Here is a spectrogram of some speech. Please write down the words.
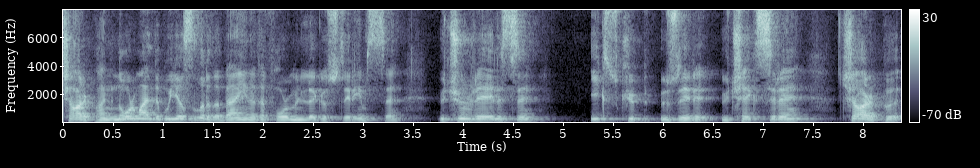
çarpı hani normalde bu yazılır da ben yine de formülle göstereyim size. 3'ün re'lisi x küp üzeri 3 eksi r çarpı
